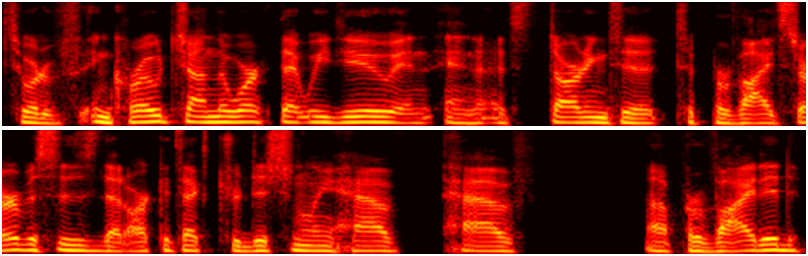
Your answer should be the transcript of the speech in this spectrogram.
sort of encroach on the work that we do, and and it's starting to to provide services that architects traditionally have have uh, provided.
